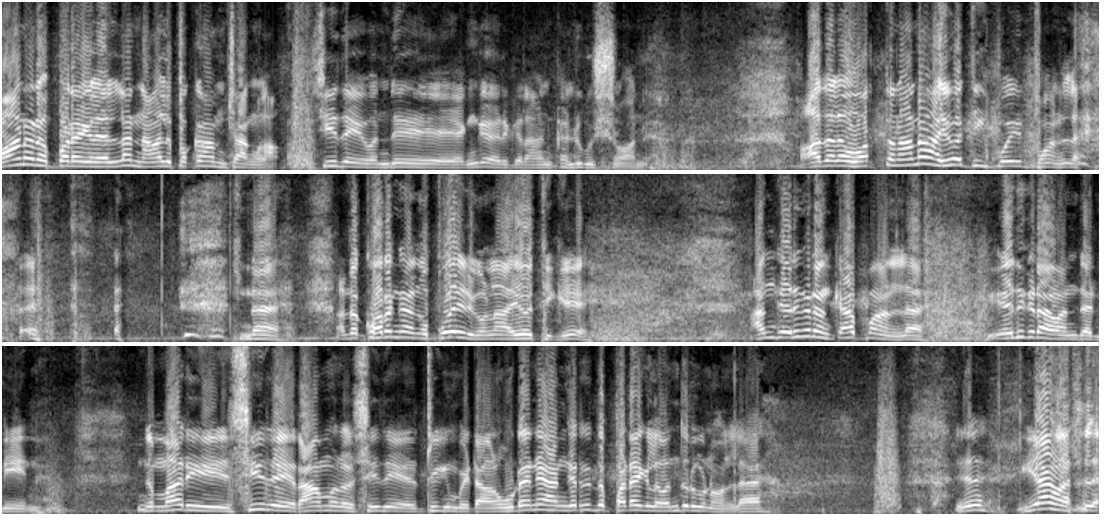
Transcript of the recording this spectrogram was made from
வானர படைகள் எல்லாம் நாலு பக்கம் அமிச்சாங்களாம். சீதை வந்து எங்கே இருக்கிறான்னு கண்டுபிடிச்சிடுவான்னு அதில் ஒருத்தனானா அயோத்திக்கு போயிருப்பான்ல. என்ன? அந்த குரங்கு அங்கே போயிருக்கோம்ல அயோத்திக்கு. அங்கே இருக்கிறவன் கேட்பான்ல எதுக்குடா வந்த நீன்னு இந்த மாதிரி சீதை ராமர் சீதையை தூக்கி போயிட்டான். உடனே அங்கே இருந்த படைகள் வந்திருக்கணும்ல. ஏ, ஏன் வரல?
